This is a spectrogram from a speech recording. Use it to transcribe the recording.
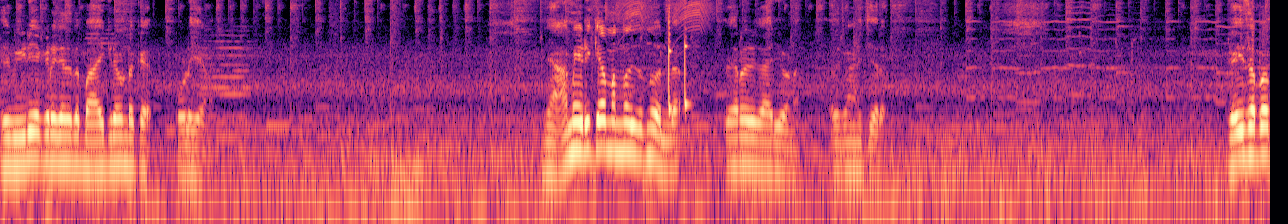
ഇത് വീഡിയോ ഒക്കെ എടുക്കുന്നത് ബാക്ക്ഗ്രൗണ്ടൊക്കെ പൊളിയാണ്. ഞാൻ മേടിക്കാൻ വന്നത് ഇതൊന്നുമല്ല. വേറൊരു കാര്യമാണ്. അത് കാണിച്ചു തരാം. ഗൈസ് അപ്പം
